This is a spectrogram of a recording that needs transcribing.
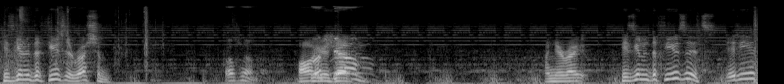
He's gonna defuse it, rush him. Rush him. Oh, you're Rush dead. him. On your right. He's gonna defuse it, idiot.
